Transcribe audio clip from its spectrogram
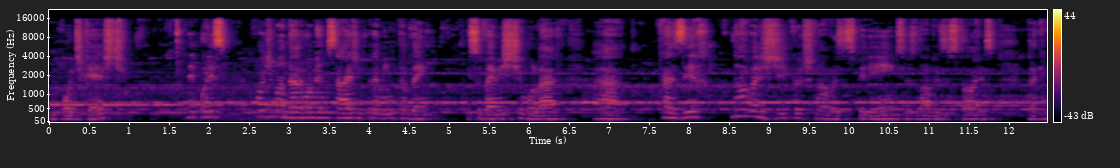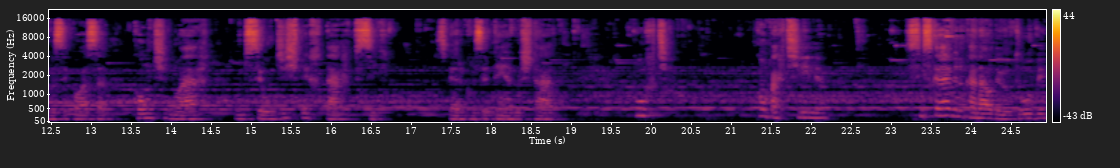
no podcast. Depois pode mandar uma mensagem para mim também. Isso vai me estimular a trazer novas dicas, novas experiências, novas histórias para que você possa continuar o seu despertar psíquico. Espero que você tenha gostado. Curte, compartilha, se inscreve no canal do YouTube.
